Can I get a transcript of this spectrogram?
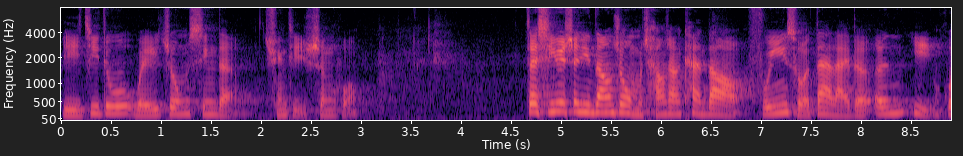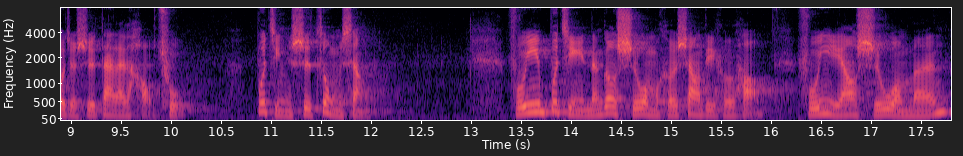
以基督为中心的群体生活，在新约圣经当中，我们常常看到福音所带来的恩益，或者是带来的好处，不仅是纵向的。福音不仅能够使我们和上帝和好，福音也要使我们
